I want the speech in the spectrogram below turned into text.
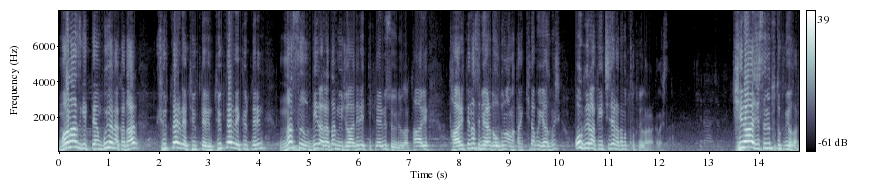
Malazgirt'ten bu yana kadar Kürtler ve Türklerin, Türkler ve Kürtlerin nasıl bir arada mücadele ettiklerini söylüyorlar. Tarih tarihte nasıl bir arada olduğunu anlatan kitabı yazmış. O grafiği çizen adamı tutukluyorlar arkadaşlar. Kiracısını tutukluyorlar.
